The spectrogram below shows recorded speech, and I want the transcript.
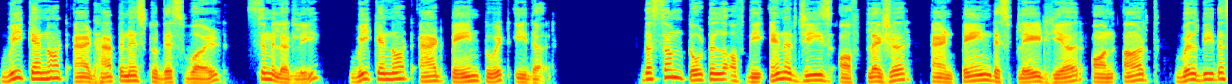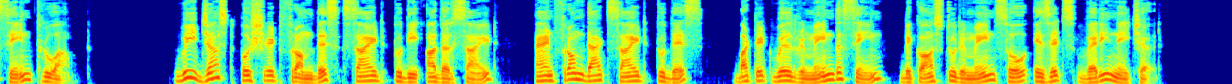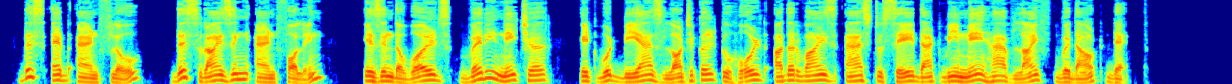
We cannot add happiness to this world, similarly, we cannot add pain to it either. The sum total of the energies of pleasure and pain displayed here on earth will be the same throughout. We just push it from this side to the other side, and from that side to this, but it will remain the same because to remain so is its very nature. This ebb and flow, this rising and falling, is in the world's very nature, it would be as logical to hold otherwise as to say that we may have life without death.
